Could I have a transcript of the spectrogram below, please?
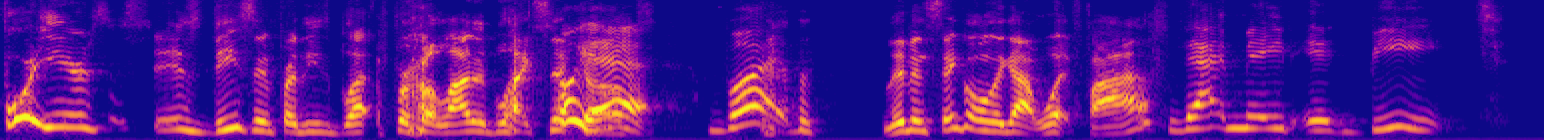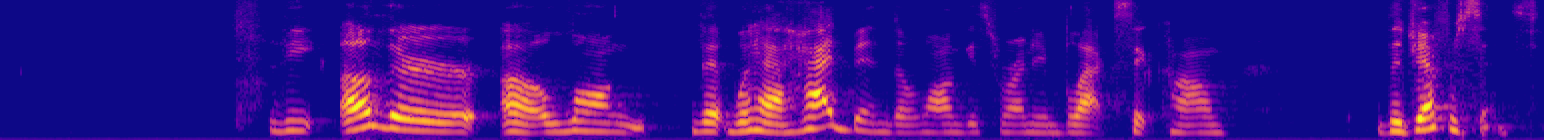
Four years is- decent for these black for a lot of black sitcoms. Oh yeah, but Living Single only got what five? that made it beat the other uh, long that would have had been the longest running black sitcom, The Jeffersons.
